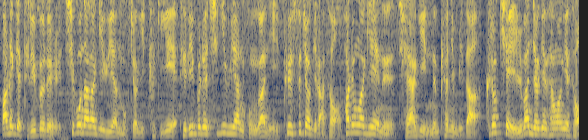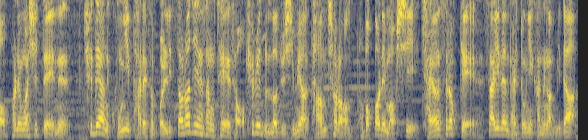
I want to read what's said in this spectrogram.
빠르게 드리블을 치고 나가기 위한 목적이 크기에 드리블을 치기 위한 공간이 필수적이라서 활용하기에는 제약이 있는 편입니다. 그렇기에 일반적인 상황에서 활용하실 때에는 최대한 공이 발에서 멀리 떨어진 상태에서 큐를 눌러주시면 다음처럼 버벅거림 없이 자연스럽게 사이렌 발동이 가능합니다.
